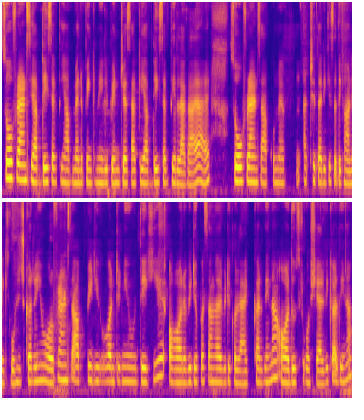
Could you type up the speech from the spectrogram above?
सो so, फ्रेंड्स ये आप देख सकती हैं आप मैंने पिंक नील पेंट जैसा कि आप देख सकते हैं लगाया है। सो so, फ्रेंड्स आपको मैं अच्छे तरीके से दिखाने की कोशिश कर रही हूँ और फ्रेंड्स आप वीडियो को कंटिन्यू देखिए और वीडियो पसंद आए वीडियो को लाइक कर देना और दूसरों को शेयर भी कर देना।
